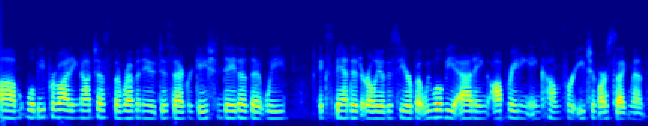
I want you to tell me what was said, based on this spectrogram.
Um, we'll be providing not just the revenue disaggregation data that we expanded earlier this year, but we will be adding operating income for each of our segments,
